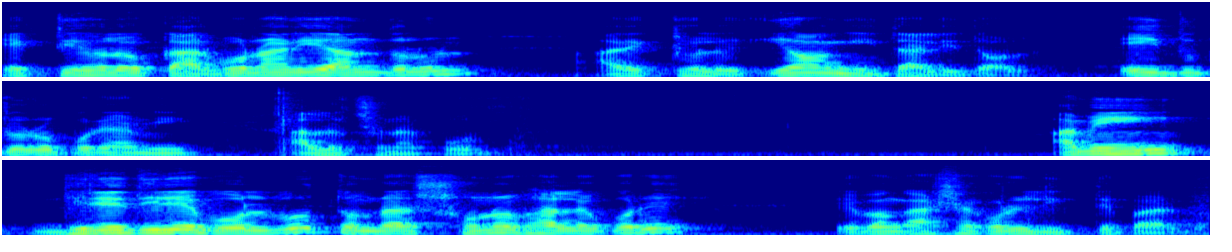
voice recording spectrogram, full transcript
একটি হলো কার্বনারি আন্দোলন আর একটি হলো ইয়ং ইতালি দল। এই দুটোর ওপরে আমি আলোচনা করব। আমি ধীরে ধীরে বলব, তোমরা শোনো ভালো করে এবং আশা করি লিখতে পারবে।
